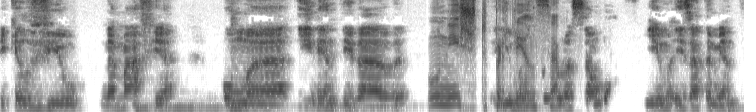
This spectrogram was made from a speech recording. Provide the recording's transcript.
e que ele viu na máfia uma identidade. Um nicho de pertença. E exatamente.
